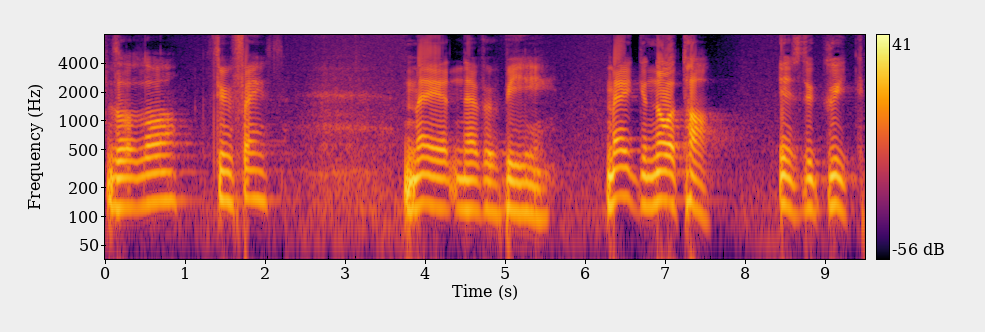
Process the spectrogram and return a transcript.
the law through faith? May it never be. Me genoito is the Greek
